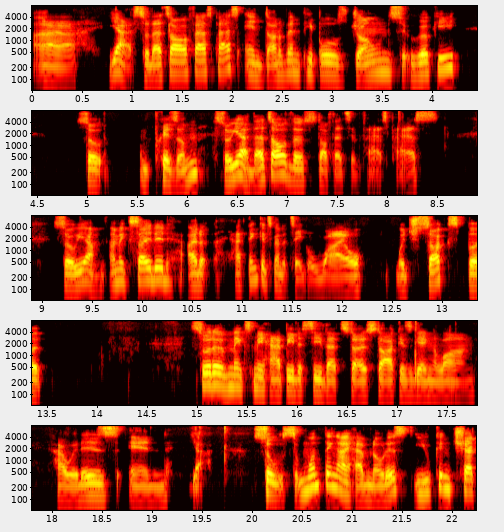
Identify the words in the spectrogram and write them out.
Uh, yeah, so that's all fast pass. And Donovan Peoples Jones, rookie. So, Prizm. So, yeah, that's all the stuff that's in fast pass. So, yeah, I'm excited. I, I think it's going to take a while, which sucks, but sort of makes me happy to see that Star Stock is getting along how it is. And yeah, so, so, one thing I have noticed, you can check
